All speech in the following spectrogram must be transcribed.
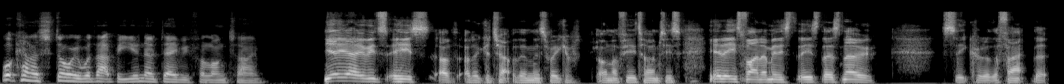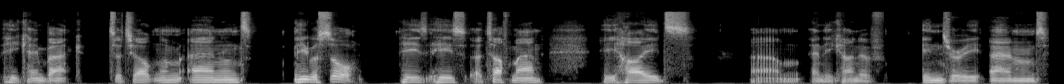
What kind of story would that be? You know Davy for a long time. Yeah, yeah, he's he's. I've had a good chat with him this week on a few times. He's yeah, he's fine. I mean, he's, he's, there's no secret of the fact that he came back to Cheltenham and he was sore. He's he's a tough man. He hides um, any kind of injury, and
